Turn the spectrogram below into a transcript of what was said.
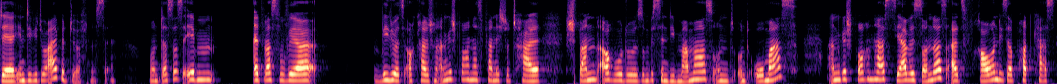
der Individualbedürfnisse. Und das ist eben etwas, wo wir wie du jetzt auch gerade schon angesprochen hast, fand ich total spannend auch, wo du so ein bisschen die Mamas und, und Omas angesprochen hast. Ja, besonders als Frauen, dieser Podcast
